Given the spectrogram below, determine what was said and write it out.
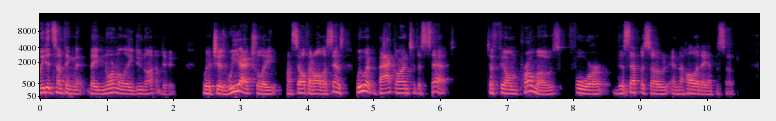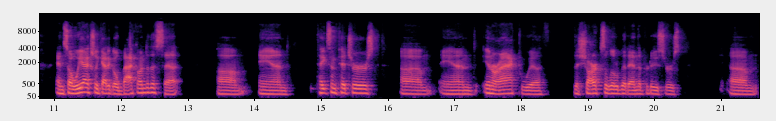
we did something that they normally do not do, which is we actually myself and all the Sims we went back onto the set to film promos for this episode and the holiday episode. And so we actually got to go back onto the set um, and take some pictures um, and interact with the sharks a little bit and the producers um,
